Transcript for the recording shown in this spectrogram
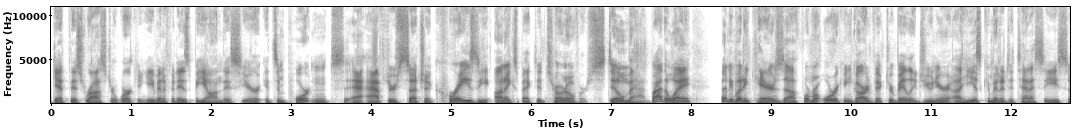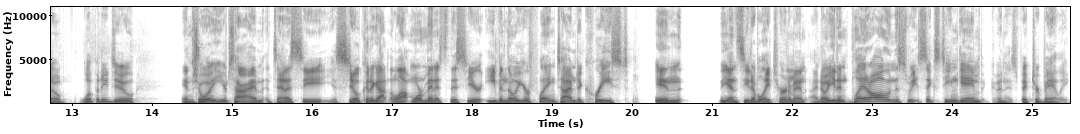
get this roster working, even if it is beyond this year. It's important after such a crazy, unexpected turnover. Still mad. By the way, if anybody cares, uh, former Oregon guard Victor Bailey Jr., uh, he is committed to Tennessee. So whoopity do. Enjoy your time in Tennessee. You still could have gotten a lot more minutes this year, even though your playing time decreased in the NCAA tournament. I know you didn't play at all in the Sweet 16 game, but goodness, Victor Bailey.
